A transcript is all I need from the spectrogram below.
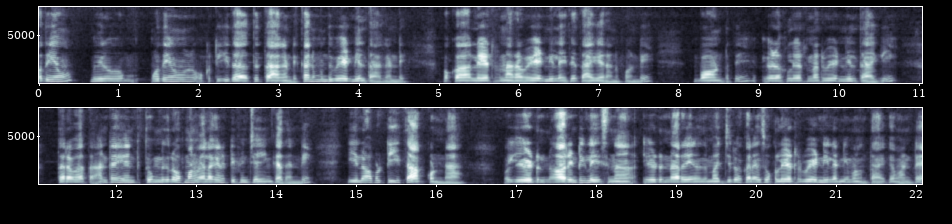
ఉదయం మీరు ఉదయం ఒక టీ తాగితే తాగండి. కానీ ముందు వేడి నీళ్ళు తాగండి. ఒక లీటర్న్నర వేడి నీళ్ళు అయితే తాగారనుకోండి బాగుంటుంది. ఒక లీటర్న్నర వేడి నీళ్ళు తాగి తర్వాత అంటే ఏంటి తొమ్మిది లోపు మనం ఎలాగైనా టిఫిన్ చేయం కదండి. ఈ లోపల టీ తాగకుండా ఏడు ఆరింటికి లేచిన ఏడున్నర ఎనిమిది మధ్యలో కనీసం ఒక లీటర్ వేడి నీళ్ళన్నీ మనం తాగామంటే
